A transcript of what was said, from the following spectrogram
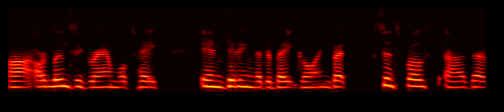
uh, or Lindsey Graham will take in getting the debate going. But since both uh, the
